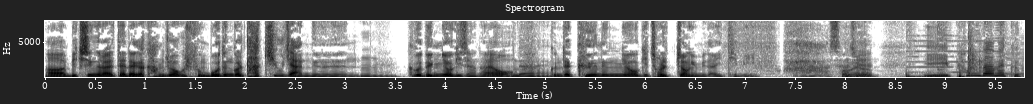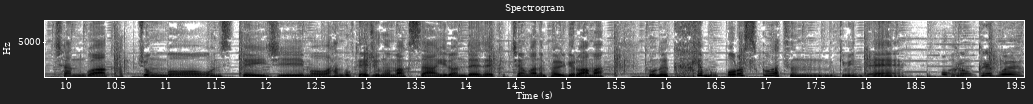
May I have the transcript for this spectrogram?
아, 믹싱을 할 때 내가 강조하고 싶은 모든 걸 다 키우지 않는 음, 그거 능력이잖아요. 네. 근데 그 능력이 절정입니다, 이 팀이. 아, 사실 보면. 이 평단의 극찬과 각종 뭐 온스테이지 뭐 한국 대중음악상 이런 데서의 극찬과는 별개로 아마 돈을 크게 못 벌었을 것 같은 느낌인데 어, 그럼 그래 보여요.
